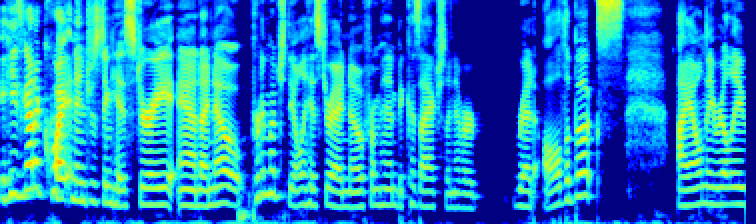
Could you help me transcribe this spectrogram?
he's got a quite an interesting history, and I know pretty much the only history I know from him because I actually never read all the books. I only really,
